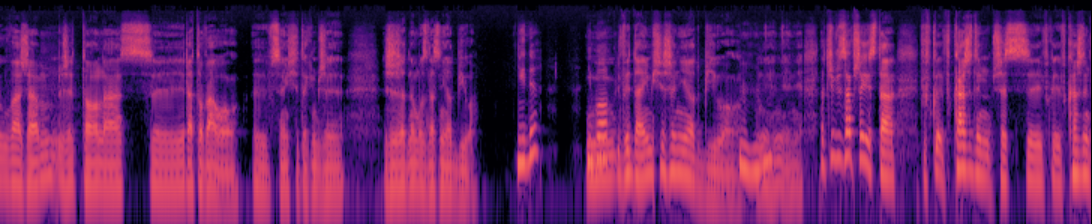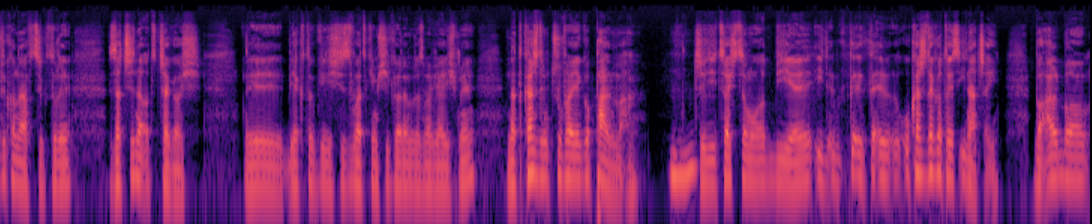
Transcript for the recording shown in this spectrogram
uważam, że to nas ratowało w sensie takim, że, że żadnemu z nas nie odbiło. Nigdy? Bo... Mm, wydaje mi się, że nie odbiło. Mhm. Nie, nie, nie. Znaczy zawsze jest ta, w, w każdym przez, w, w, każdym wykonawcy, który zaczyna od czegoś, y, jak to kiedyś z Władkiem Sikorem rozmawialiśmy, nad każdym czuwa jego palma. Mhm. Czyli coś, co mu odbije i u każdego to jest inaczej. Bo albo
